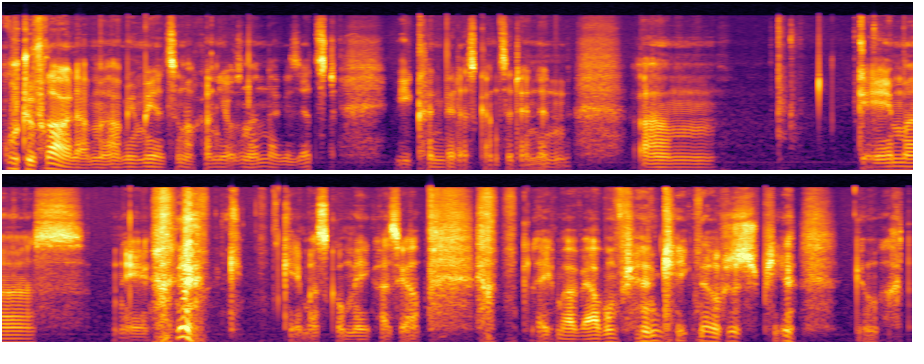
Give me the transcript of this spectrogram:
gute Frage, da habe ich mir jetzt noch gar nicht auseinandergesetzt. Wie können wir das Ganze denn nennen? Ähm, Gamers, nee, Gamers Makers, ja. Gleich mal Werbung für ein gegnerisches Spiel gemacht.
